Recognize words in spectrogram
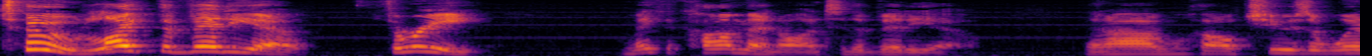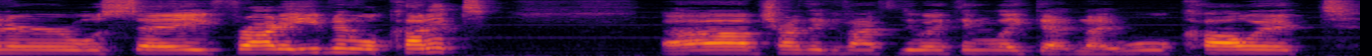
Two, like the video. Three, make a comment onto the video. Then I'll, I'll choose a winner. We'll say Friday evening. We'll cut it. Uh, I'm trying to think if I have to do anything late that night. We'll call it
